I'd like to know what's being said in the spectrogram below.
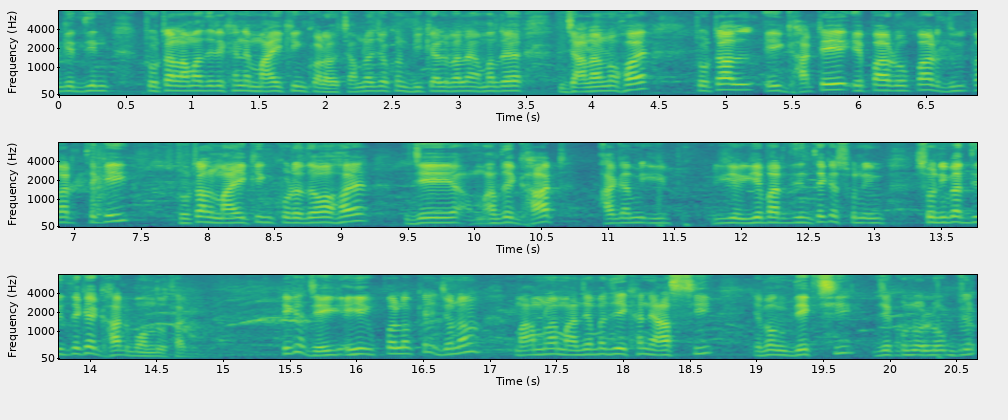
আগের দিন টোটাল আমাদের এখানে মাইকিং করা হচ্ছে আমরা যখন বিকালবেলায় আমাদের জানানো হয়, টোটাল এই ঘাটে এপার ওপার দুই পার থেকেই টোটাল মাইকিং করে দেওয়া হয় যে আমাদের ঘাট আগামী ইয়েবার দিন থেকে শনি, শনিবার দিন থেকে ঘাট বন্ধ থাকবে। ঠিক আছে? এই এই উপলক্ষে এই জন্য আমরা মাঝে মাঝে এখানে আসছি এবং দেখছি যে কোনো লোকজন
